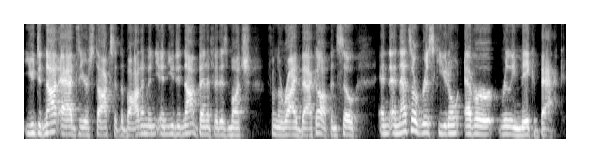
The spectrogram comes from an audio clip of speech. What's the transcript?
you did not add to your stocks at the bottom, and, and you did not benefit as much from the ride back up. And so, and and that's a risk you don't ever really make back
